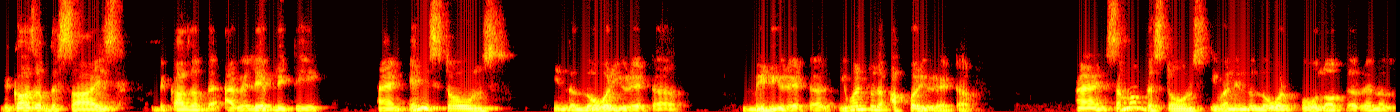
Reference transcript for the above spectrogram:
Because of the size, because of the availability, and any stones in the lower ureter, mid ureter, even to the upper ureter, and some of the stones, even in the lower pole of the renal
